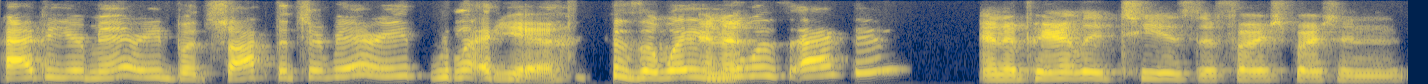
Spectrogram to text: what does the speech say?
happy you're married, but shocked that you're married. Like yeah, because the way And you it- was acting. and apparently T is the first person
